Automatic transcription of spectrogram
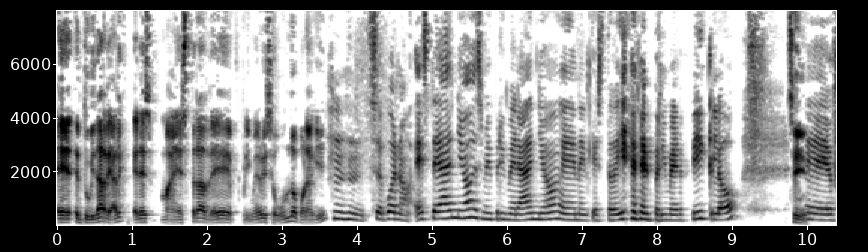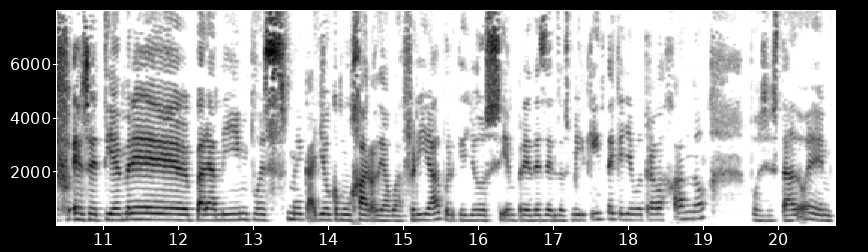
Eh, en tu vida real eres maestra de primero y segundo, pone aquí. bueno, este año es mi primer año en el que estoy en el primer ciclo. Eh, en septiembre para mí pues me cayó como un jarro de agua fría porque yo siempre desde el 2015 que llevo trabajando pues he estado en,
